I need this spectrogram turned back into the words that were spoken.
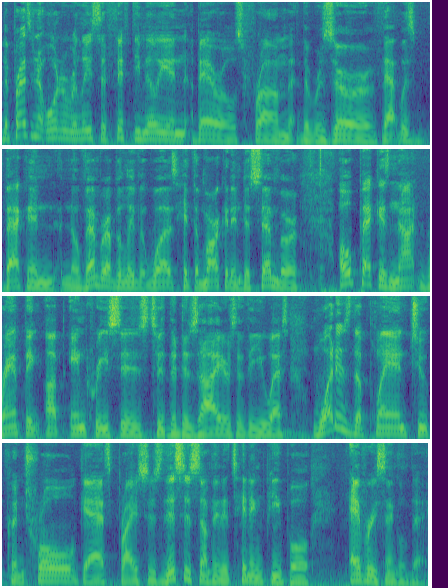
The president ordered release of 50 million barrels from the reserve. That was back in November, I believe it was, hit the market in December. OPEC is not ramping up increases to the desires of the U.S. What is the plan to control gas prices? This is something that's hitting people every single day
